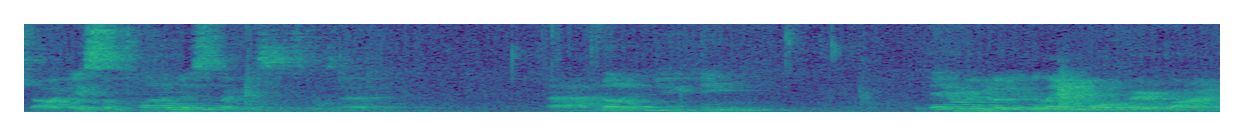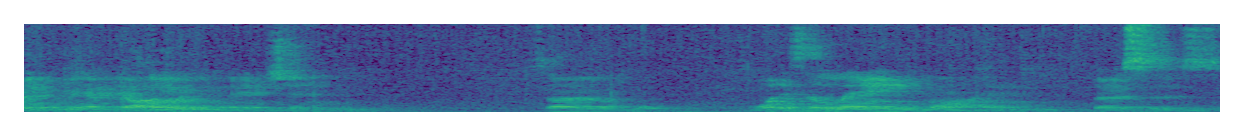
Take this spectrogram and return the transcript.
So I guess autonomous weapon systems are uh, not a new thing. But then we look at the land warfare environment, we have the Ottawa Convention. So what is a landmine versus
